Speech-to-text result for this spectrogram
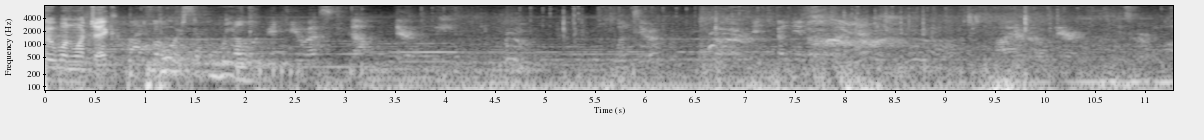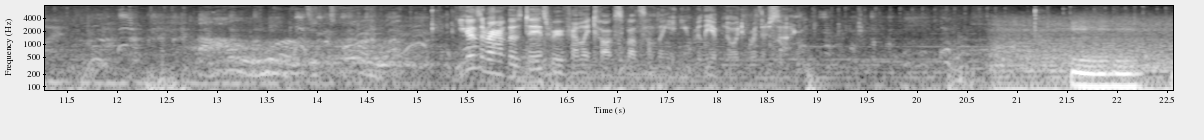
Who won what, Jake? By force of will. You guys ever have those days where your family talks about something and you really have no idea what they're saying? Mm-hmm.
